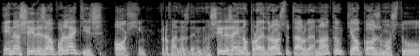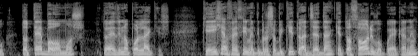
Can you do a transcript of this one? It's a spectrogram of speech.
Είναι ο ΣΥΡΙΖΑ ο Πολάκης; Όχι, προφανώς δεν είναι. Ο ΣΥΡΙΖΑ είναι ο πρόεδρός του, τα όργανά του και ο κόσμος του. Το τέμπο όμως το έδινε ο Πολάκης. Και είχε αφαιθεί με την προσωπική του ατζέντα και το θόρυβο που έκανε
